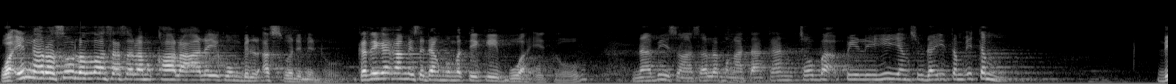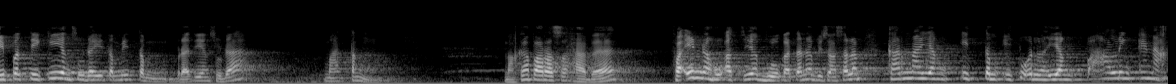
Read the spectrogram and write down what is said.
Wa inna Rasulullah SAW qala alaikum bil aswadi minhu. Ketika kami sedang memetiki buah itu, Nabi SAW mengatakan, coba pilihi yang sudah hitam-hitam. Dipetiki yang sudah hitam-hitam. Berarti yang sudah matang. Maka para sahabat Fa innahu atyabu kata Nabi SAW karena yang hitam itu adalah yang paling enak.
